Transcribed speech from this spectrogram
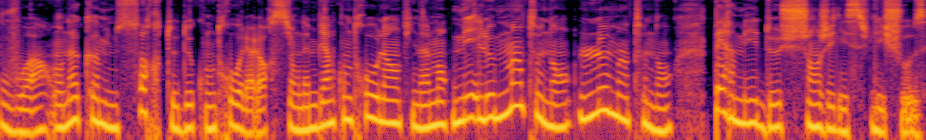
on a comme une sorte de contrôle. Alors si on aime bien le contrôle hein, finalement, mais le maintenant, le maintenant permet de changer les choses.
